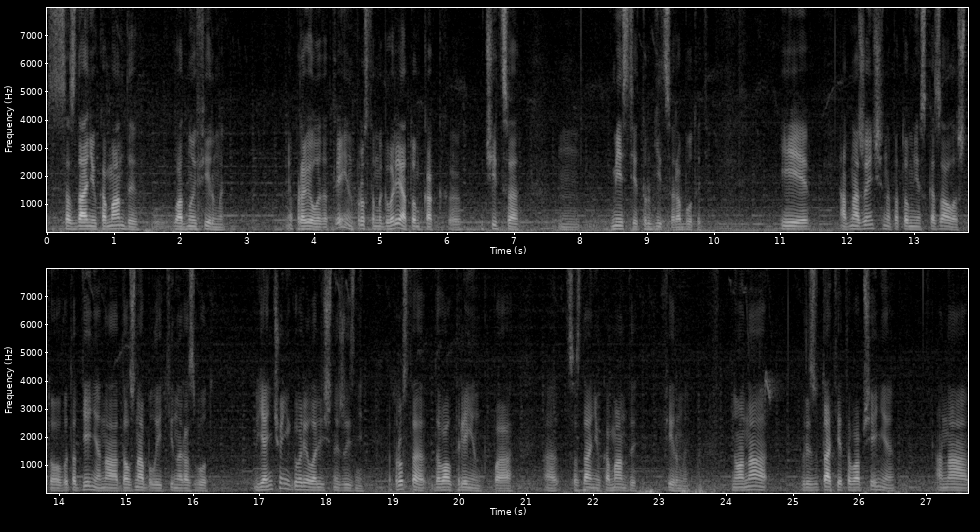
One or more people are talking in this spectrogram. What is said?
созданию команды в одной фирме. Я провел этот тренинг, просто мы говорили о том, как э, учиться вместе трудиться, работать. И одна женщина потом мне сказала, что в этот день она должна была идти на развод. Я ничего не говорил о личной жизни. Я просто давал тренинг по э, созданию команды фирмы. Но она в результате этого общения, она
